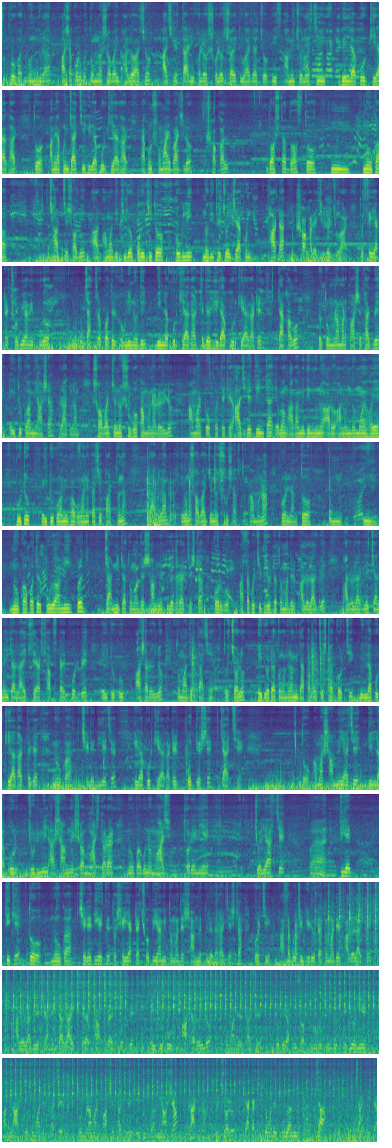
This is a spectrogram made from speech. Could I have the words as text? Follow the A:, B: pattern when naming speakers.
A: সুপ্রভাত বন্ধুরা, আশা করব তোমরা সবাই ভালো আছো। আজকের তারিখ হলো ষোলো ছয় দু হাজার চব্বিশ। আমি চলে এসেছি বিল্লাপুর খেয়াঘাট। তো আমি এখন যাচ্ছি হিরাপুর খেয়াঘাট। এখন সময় বাঁচলো সকাল দশটা দশ। তো নৌকা ছাড়ছে সবে। আর আমাদের চিরপরিচিত হুগলি নদীতে চলছে এখন ভাটা। সকালে ছিল জোয়ার। তো সেই একটা ছবি আমি পুরো যাত্রাপথের হুগলি নদীর বিল্লাপুর খেয়াঘাট থেকে হীরাপুর খেয়াঘাটের দেখাবো। তো তোমরা আমার পাশে থাকবে, এইটুকু আমি আশা রাখলাম। সবার জন্য শুভকামনা রইল আমার পক্ষ থেকে। আজকের দিনটা এবং আগামী দিনগুলো আরও আনন্দময় হয়ে উঠুক, এইটুকু আমি ভগবানের কাছে প্রার্থনা রাখলাম এবং সবার জন্য সুস্বাস্থ্য কামনা করলাম। তো উম, নৌকাপথের পুরো আমি পুরো জার্নিটা তোমাদের সামনে তুলে ধরার চেষ্টা করব। আশা করছি ভিডিওটা তোমাদের ভালো লাগবে। ভালো লাগলে চ্যানেলটা লাইক শেয়ার সাবস্ক্রাইব করবে। এইটুকু আশা রইল তোমাদের কাছে। তো চলো ভিডিওটা তোমাদের আমি দেখাবার চেষ্টা করছি। বিল্লাপুর খেয়াঘাট থেকে নৌকা ছেড়ে দিয়েছে। হীরাপুর খেয়াঘাটের উদ্দেশ্যে যাচ্ছে। তো আমার সামনেই আছে বিল্লাপুর জুট মিল আর সামনে সব মাছ ধরার নৌকাগুলো মাছ ধরে নিয়ে চলে আসছে। তীরের দিকে, তো নৌকা ছেড়ে দিয়েছে, তো সেই একটা ছবি আমি তোমাদের সামনে তুলে ধরার চেষ্টা করছি। আশা করছি ভিডিওটা তোমাদের ভালো লাগবে। ভালো লাগলে চ্যানেলটা লাইক শেয়ার সাবস্ক্রাইব করবে। এইটুকু আশা রইল তোমাদের কাছে। তো এরকম সব সুন্দর সুন্দর ভিডিও নিয়ে আমি আসব তোমাদের কাছে। তোমরা আমার পাশে থাকবে, এইটুকু আমি আশা রাখলাম। তো চলো দেখাচ্ছি তোমাদের পুরো আমি চা চাটনিটা।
